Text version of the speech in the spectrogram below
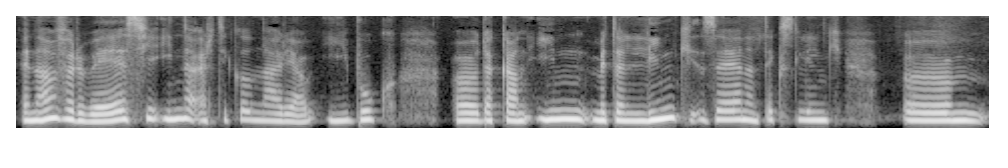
En dan verwijs je in dat artikel naar jouw e-book. Uh, dat kan in, met een link zijn, een tekstlink. Um,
